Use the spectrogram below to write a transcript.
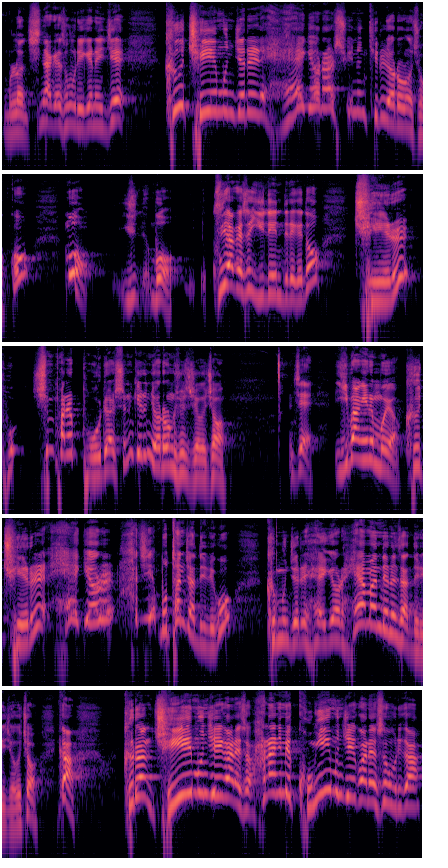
물론 신약에서 우리에게는 이제 그 죄의 문제를 해결할 수 있는 길을 열어놓으셨고 뭐, 유, 뭐 구약에서 유대인들에게도 죄를 심판을 보류할 수 있는 길은 열어놓으셨죠, 그렇죠? 이제 이방인은 뭐예요? 그 죄를 해결하지 못한 자들이고 그 문제를 해결해야만 되는 자들이죠, 그렇죠? 그러니까 그런 죄의 문제에 관해서 하나님의 공의 문제에 관해서 우리가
